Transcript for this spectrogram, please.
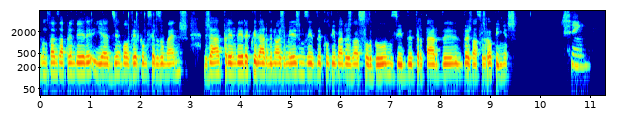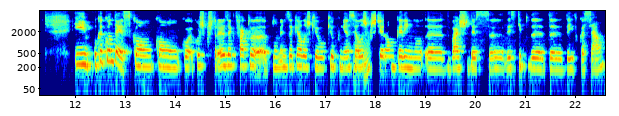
começarmos a aprender e a desenvolver como seres humanos, já aprender a cuidar de nós mesmos e de cultivar os nossos legumes e de tratar de, das nossas roupinhas. Sim, e o que acontece com, com, com as costureiras é que, de facto, pelo menos aquelas que eu, que eu conheço, elas uhum. cresceram um bocadinho uh, debaixo desse, desse tipo de, de, de educação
